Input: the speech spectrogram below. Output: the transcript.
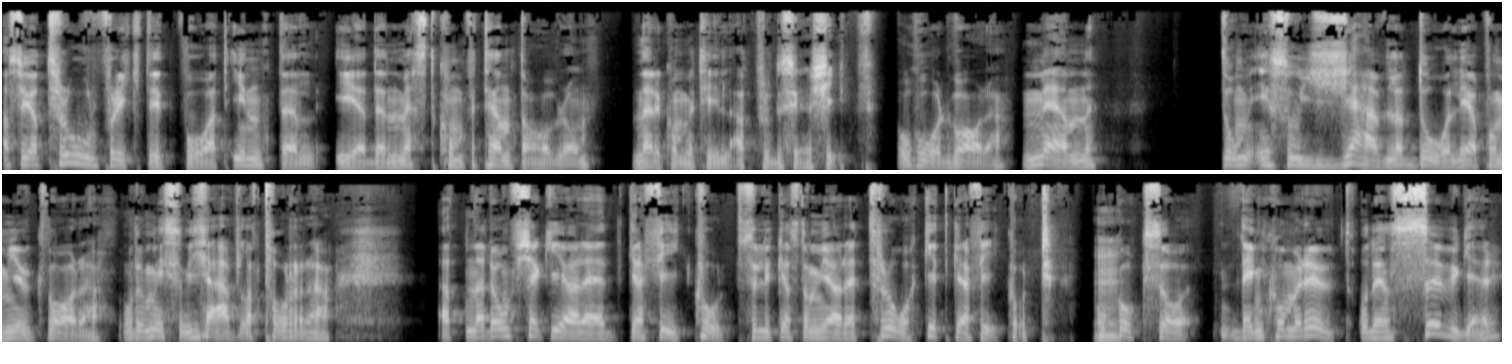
alltså, jag tror på riktigt på att Intel är den mest kompetenta av dem när det kommer till att producera chip och hårdvara. Men de är så jävla dåliga på mjukvara och de är så jävla torra. Att när de försöker göra ett grafikkort så lyckas de göra ett tråkigt grafikkort. Mm. Och också, den kommer ut och den suger.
